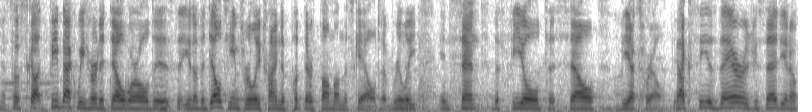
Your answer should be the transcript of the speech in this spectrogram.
Yeah, so Scott, feedback we heard at Dell World is that you know the Dell team's really trying to put their thumb on the scale to really incent the field to sell VxRail. Yep. XC is there, as you said, you know,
